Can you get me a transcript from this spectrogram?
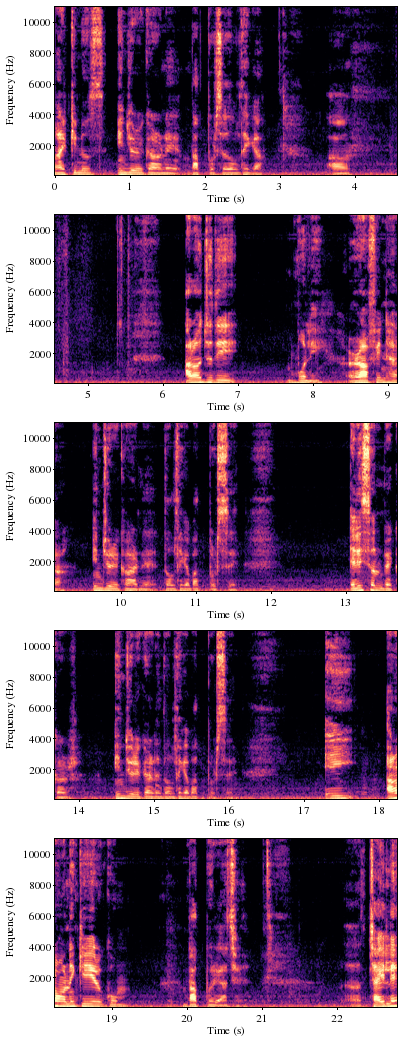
মার্কিনুস ইঞ্জুরির কারণে বাদ পড়ছে দল থেকে। আরও যদি বলি রাফিনহা ইঞ্জুরির কারণে দল থেকে বাদ পড়ছে। এলিসন বেকার ইঞ্জুরির কারণে দল থেকে বাদ পড়ছে। এই আরও অনেকেই এরকম বাদ পড়ে আছে। চাইলে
